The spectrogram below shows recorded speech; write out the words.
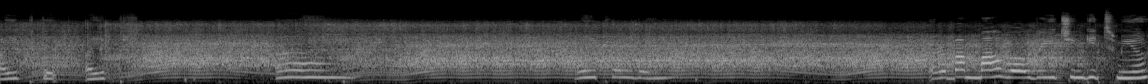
ayıp de ayıp. Aa, ayıp oldu. Arabam mahvolduğu için gitmiyor.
